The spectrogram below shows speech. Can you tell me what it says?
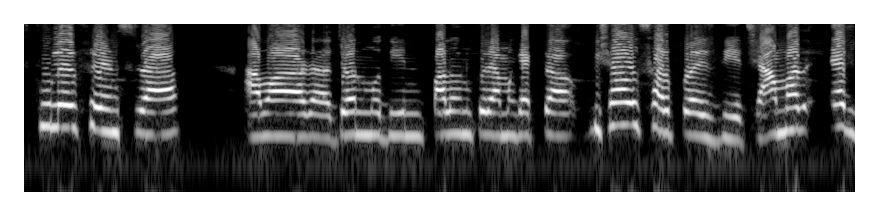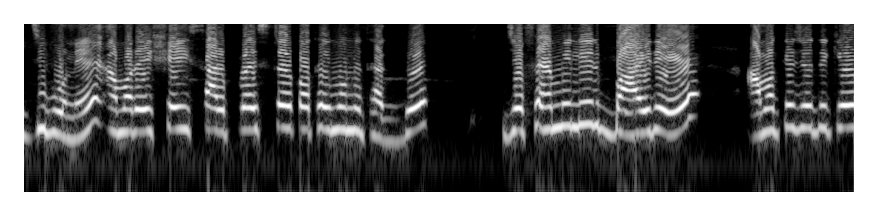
স্কুলের ফ্রেন্ডসরা আমার জন্মদিন পালন করে আমাকে একটা বিশাল সারপ্রাইজ দিয়েছে। আমার এক জীবনে আমার এই সেই সারপ্রাইজটার কথাই মনে থাকবে যে ফ্যামিলির বাইরে আমাকে যদি কেউ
